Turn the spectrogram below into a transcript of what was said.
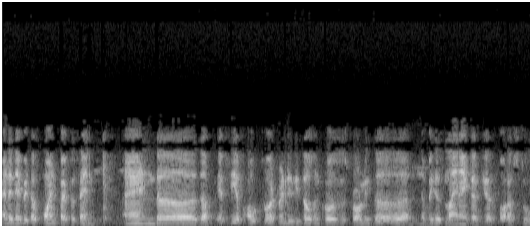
and an EBIT of 0.5%. And uh, the FCF outflow at 23,000 crores is probably the, uh, the biggest line item here for us to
